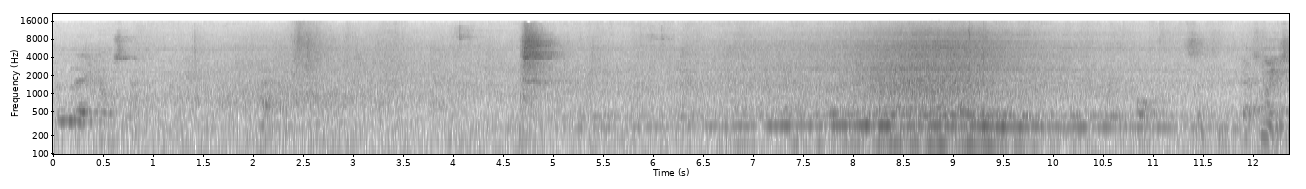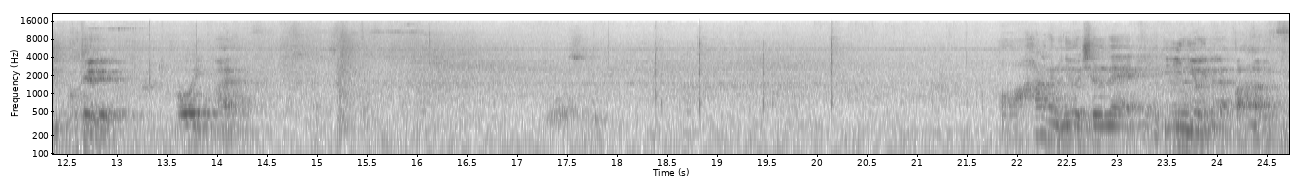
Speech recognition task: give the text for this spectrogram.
これぐらいかもしれない。その位置固定でおいはいあ花火の匂いしてるね。いい匂いだねやっぱ花火の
